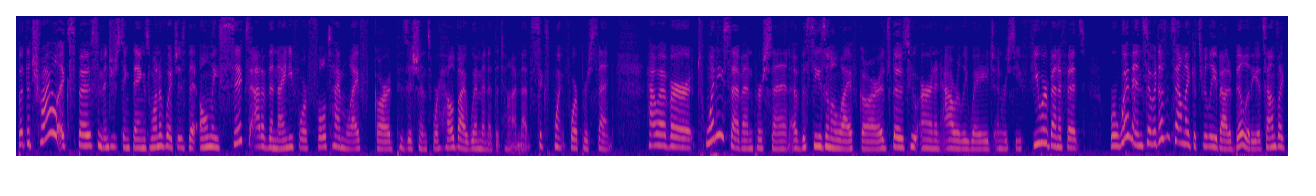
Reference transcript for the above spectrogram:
But the trial exposed some interesting things, one of which is that only six out of the 94 full-time lifeguard positions were held by women at the time. That's 6.4%. However, 27% of the seasonal lifeguards, those who earn an hourly wage and receive fewer benefits, were women. So it doesn't sound like it's really about ability. It sounds like,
